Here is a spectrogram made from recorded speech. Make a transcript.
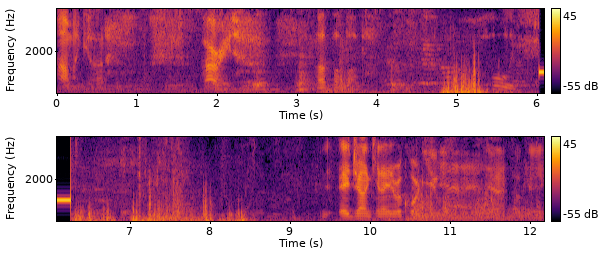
Oh my god. Alright. Up, up, up. Holy sh. Hey, John, can I record you? Yeah. Yeah. Okay.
